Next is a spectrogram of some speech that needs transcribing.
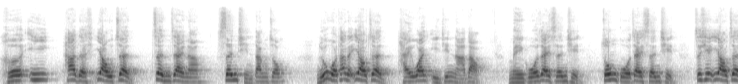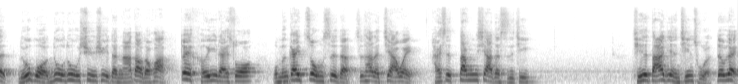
合一它的药证正在呢申请当中，如果它的药证台湾已经拿到，美国在申请，中国在申请，这些药证如果陆陆续续的拿到的话，对合一来说，我们该重视的是它的价位，还是当下的时机？其实答案已经很清楚了，对不对？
